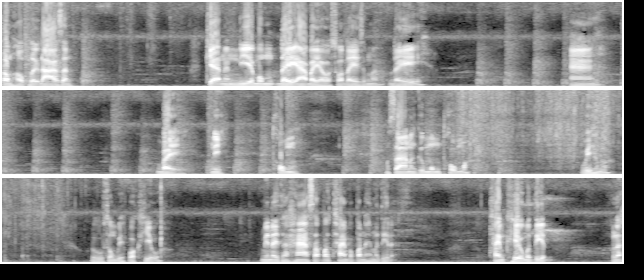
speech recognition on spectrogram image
តោះមហៅផ្លូវដើរសិនកណនីមុំ DAB ឲ្យសត D សិនមក D A 3នេះធំភាសាហ្នឹងគឺមុំធំវាហ្នឹងគ្រូសុំវាពណ៌ខៀវមានន័យថា50ហើយថែមប៉ុណ្ណេះមកទៀតថែមខៀវមកទៀតណា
